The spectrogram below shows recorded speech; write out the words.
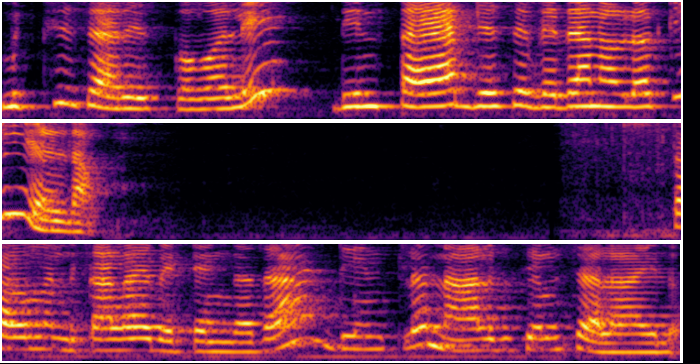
మిక్సీ సారేసుకోవాలి దీన్ని తయారు చేసే విధానంలోకి వెళ్దాం. స్టవ్ మీద కళాయి పెట్టాం కదా దీంట్లో నాలుగు చెంచాల ఆయిల్.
